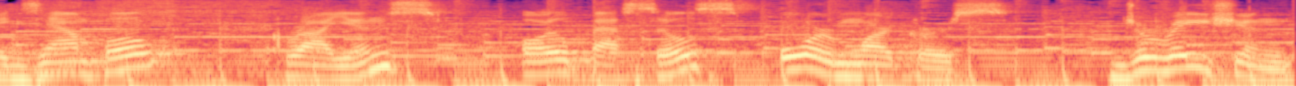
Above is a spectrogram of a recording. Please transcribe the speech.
Example crayons, oil pastels, or markers. Duration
